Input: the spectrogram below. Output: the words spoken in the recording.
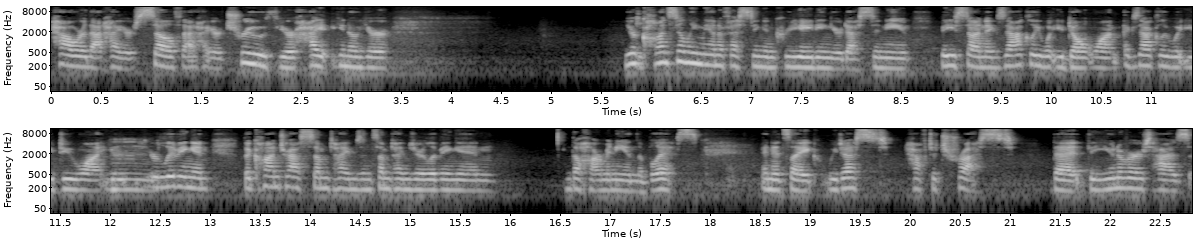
power, that higher self, that higher truth, your high, you know, your you're constantly manifesting and creating your destiny based on exactly what you don't want, exactly what you do want. You're, mm. you're living in the contrast sometimes, and sometimes you're living in the harmony and the bliss. And it's like we just have to trust that the universe has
